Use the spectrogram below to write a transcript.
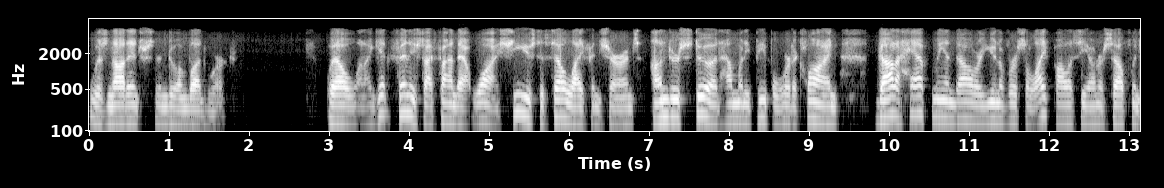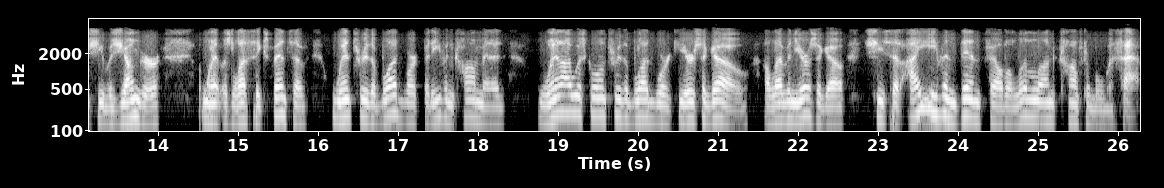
was not interested in doing blood work. Well, when I get finished, I find out why. She used to sell life insurance, understood how many people were declined, got a half million dollar universal life policy on herself when she was younger, when it was less expensive, went through the blood work, but even commented, when I was going through the blood work years ago, 11 years ago, she said, I even then felt a little uncomfortable with that.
